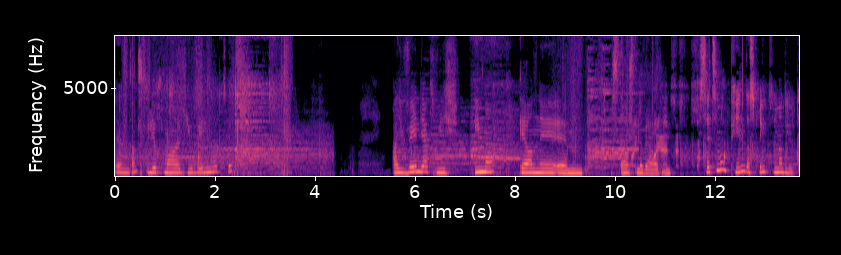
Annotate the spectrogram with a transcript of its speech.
Ähm, dann spiele ich mal die Juwelenjagd jetzt. Bei Juwelenjagd will ich immer gerne ähm, Starspieler werden. Ich setze mal Pin, das bringt immer Glück.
